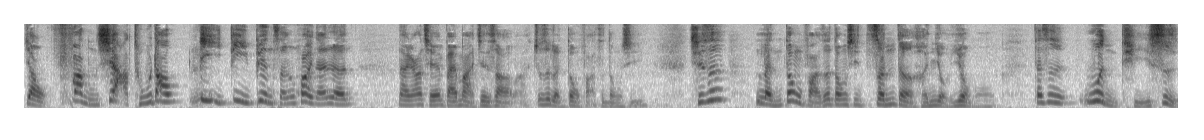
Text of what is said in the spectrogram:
要放下屠刀，立地变成坏男人。那刚刚前面白马也介绍了嘛，就是冷冻法这东西。其实冷冻法这东西真的很有用哦。但是问题是，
